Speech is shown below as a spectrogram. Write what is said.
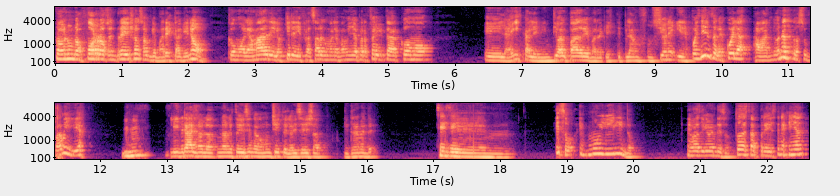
son unos forros entre ellos, aunque parezca que no. Como la madre los quiere disfrazar como la familia perfecta, como eh, la hija le mintió al padre para que este plan funcione y después de irse a la escuela abandonando a su familia. Literal, no lo, no lo estoy diciendo como un chiste, lo dice ella literalmente. Sí, sí. Eh, eso es muy lindo. Es básicamente eso. Toda esta preescena es genial.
